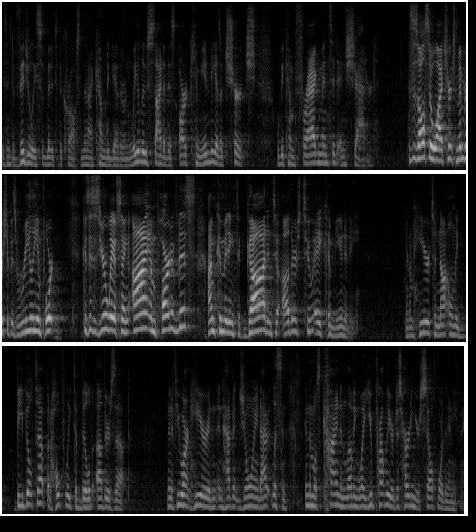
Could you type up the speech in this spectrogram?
is individually submitted to the cross, and then I come together. And we lose sight of this. Our community as a church will become fragmented and shattered. This is also why church membership is really important, because this is your way of saying, I am part of this. I'm committing to God and to others, to a community. And I'm here to not only be built up, but hopefully to build others up. And if you aren't here and, and haven't joined, I, listen, in the most kind and loving way, you probably are just hurting yourself more than anything.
